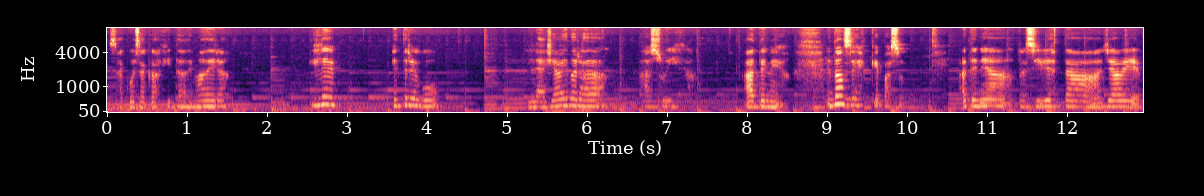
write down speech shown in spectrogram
sacó esa cajita de madera y le entregó la llave dorada a su hija, Atenea. Entonces, ¿qué pasó? Atenea recibió esta llave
